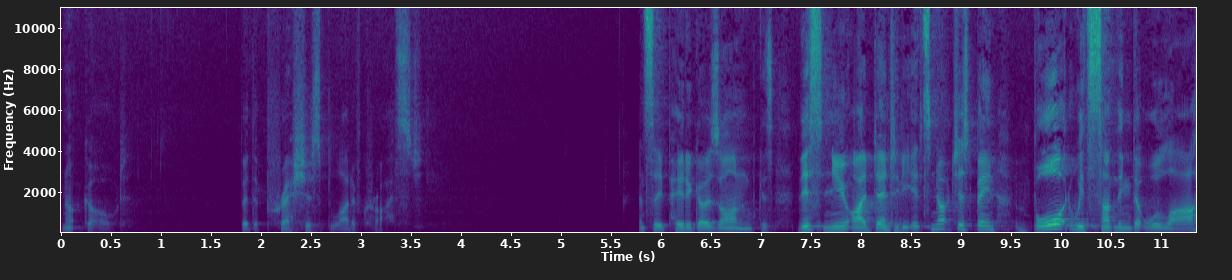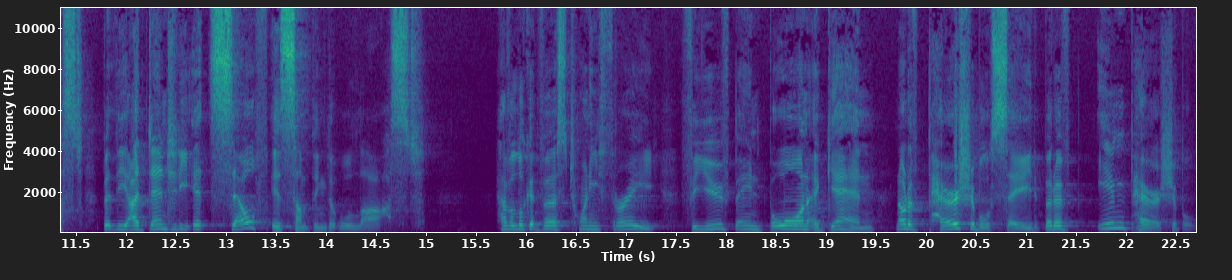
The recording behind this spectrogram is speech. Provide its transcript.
not gold, but the precious blood of Christ. And see, Peter goes on because this new identity, it's not just been bought with something that will last, but the identity itself is something that will last. Have a look at verse 23. For you've been born again, not of perishable seed, but of imperishable,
